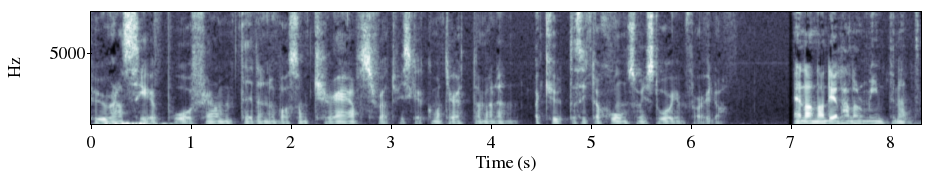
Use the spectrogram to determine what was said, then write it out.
hur han ser på framtiden och vad som krävs för att vi ska komma till rätta med den akuta situation som vi står inför idag. En annan del handlar om internet.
